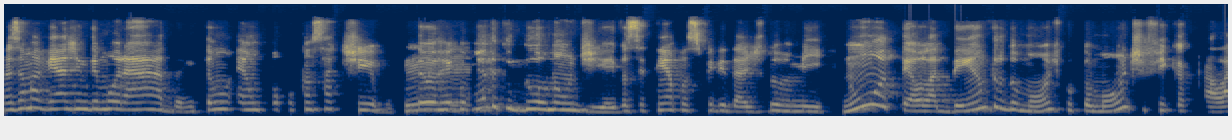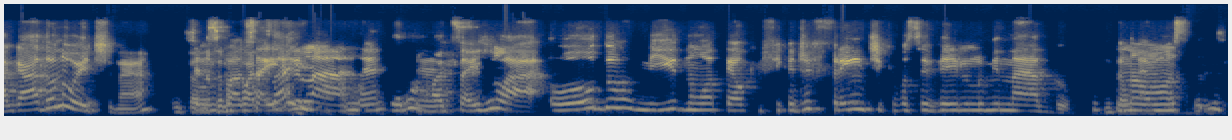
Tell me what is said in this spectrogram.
mas é uma viagem demorada, então é um pouco cansativo. Então uhum. eu recomendo que durma um dia e você tem a possibilidade de dormir num hotel lá dentro do monte, porque o monte fica alagado à noite, né? Então você não, você pode, não pode sair, sair, de lá, né? Você não é. pode sair de lá. Ou dormir num hotel que fica de frente, que você vê ele iluminado. Então, é Nossa, é muito...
